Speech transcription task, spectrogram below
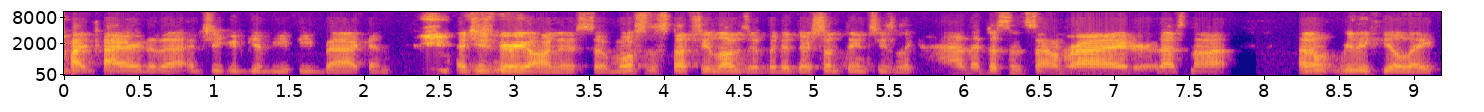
quite tired of that, and she could give me feedback, and and she's very honest. So most of the stuff she loves it, but if there's something she's like, ah, that doesn't sound right, or that's not, I don't really feel like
